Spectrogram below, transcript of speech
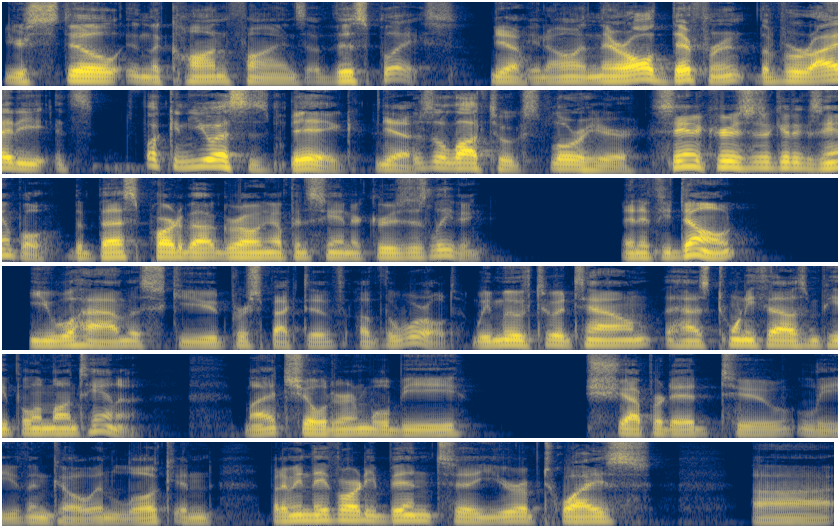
you're still in the confines of this place. Yeah. You know, and they're all different. The variety, it's fucking US is big. Yeah. There's a lot to explore here. Santa Cruz is a good example. The best part about growing up in Santa Cruz is leaving, and if you don't, you will have a skewed perspective of the world. We moved to a town that has twenty thousand people in Montana. My children will be shepherded to leave and go and look and but I mean they've already been to Europe twice. Uh,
